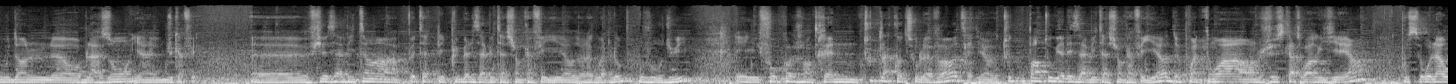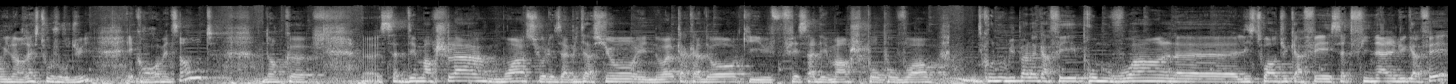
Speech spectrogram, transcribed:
où dans leur blason il y a du café. Euh, vieux habitants a peut-être les plus belles habitations caféières de la Guadeloupe aujourd'hui. Et il faut que j'entraîne toute la côte sous le vent, c'est-à-dire tout, partout où il y a des habitations caféières, de Pointe-Noire jusqu'à Trois-Rivières, pour là où il en reste aujourd'hui, et qu'on remette ça en route. Donc, euh, euh, cette démarche-là, moi, sur les habitations, et Noël Cacador qui fait sa démarche pour pouvoir qu'on n'oublie pas le café, promouvoir l'histoire du café, cette finale du café,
